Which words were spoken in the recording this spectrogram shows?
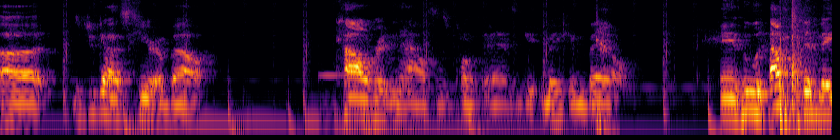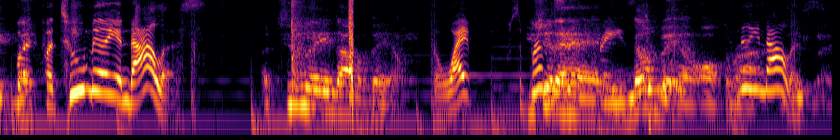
uh, did you guys hear about Kyle Rittenhouse's punk ass get, making bail, and who helped him make bail? But for two million dollars, A two million dollar bail. the white You should have had raised no bail authorized. Million dollars Anyway,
